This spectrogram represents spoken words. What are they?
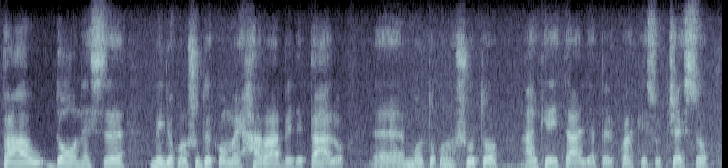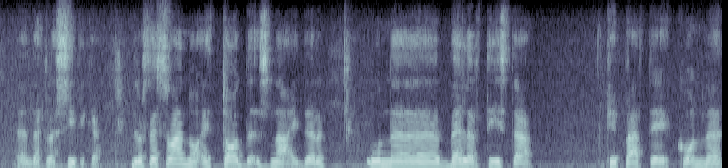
Pau Dones, meglio conosciuto come Harabe de Palo, eh, molto conosciuto anche in Italia per qualche successo eh, da classifica. Dello stesso anno è Todd Snyder, un eh, bell'artista che parte con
